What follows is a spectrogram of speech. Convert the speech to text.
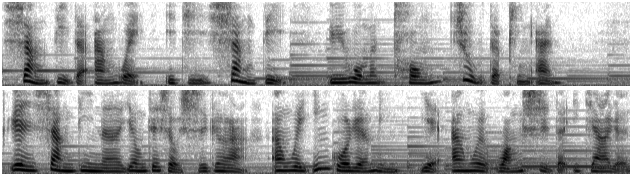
上帝的安慰，以及上帝与我们同住的平安。愿上帝呢，用这首诗歌啊。安慰英国人民，也安慰王室的一家人。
